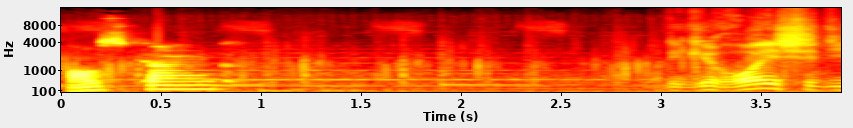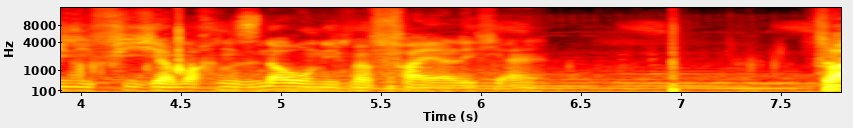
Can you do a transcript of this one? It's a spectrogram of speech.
Ausgang. Die Geräusche, die die Viecher machen, sind auch nicht mehr feierlich, ey. Vor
